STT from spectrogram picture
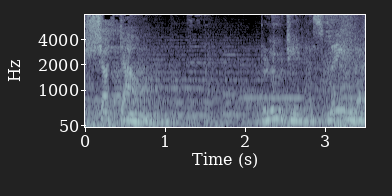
Shut down. Blue team has slain Baron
